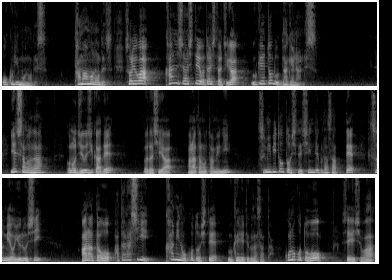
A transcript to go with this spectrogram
贈り物です。賜物です。それは感謝して私たちが受け取るだけなんです。イエス様がこの十字架で私やあなたのために罪人として死んでくださって罪を許しあなたを新しい神の子として受け入れてくださった。このことを聖書は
